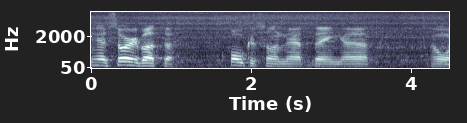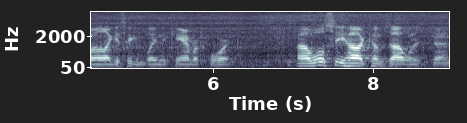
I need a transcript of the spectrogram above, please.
Yeah, sorry about the focus on that thing. Uh, oh well, I guess I can blame the camera for it. Uh, we'll see how it comes out when it's done.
